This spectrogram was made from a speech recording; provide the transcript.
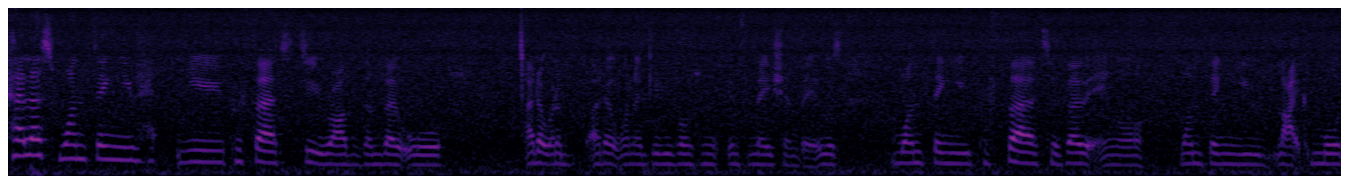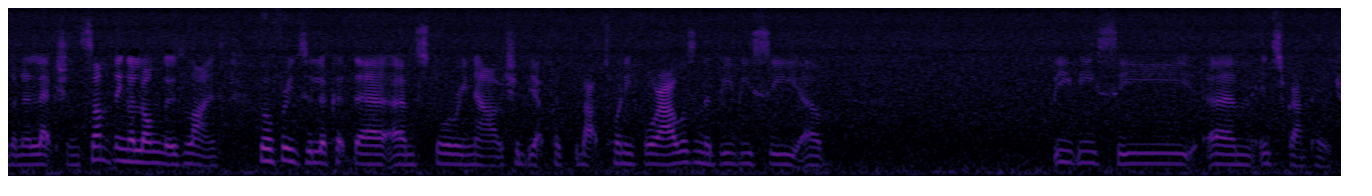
tell us one thing you you prefer to do rather than vote, or I don't want to I don't want to give you voting information, but it was one thing you prefer to voting or one thing you like more than elections, something along those lines. Feel free to look at their um, story now. It should be up for about 24 hours on the BBC uh, BBC um, Instagram page.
